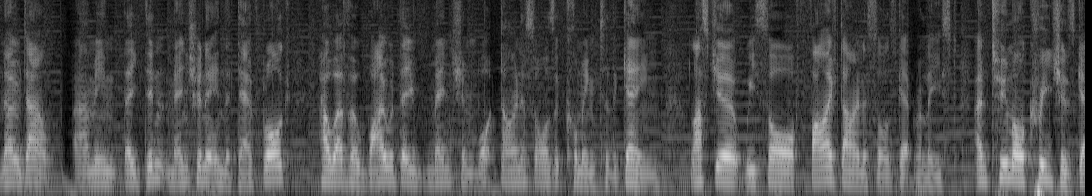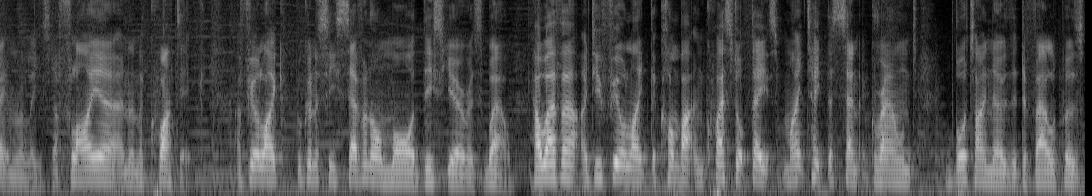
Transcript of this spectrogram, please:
no doubt. I mean, they didn't mention it in the dev blog, However, why would they mention what dinosaurs are coming to the game? Last year, we saw 5 dinosaurs get released, and 2 more creatures getting released, a flyer and an aquatic. I feel like we're going to see 7 or more this year as well. However, I do feel like the combat and quest updates might take the centre ground, but I know the developers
